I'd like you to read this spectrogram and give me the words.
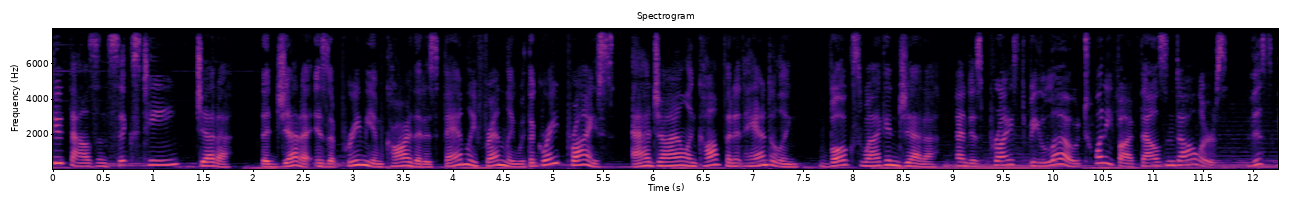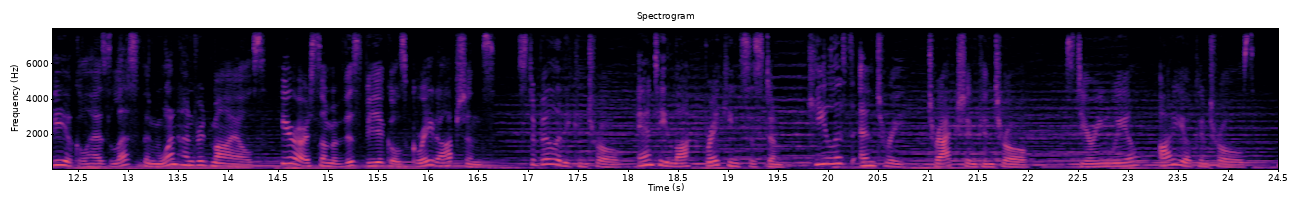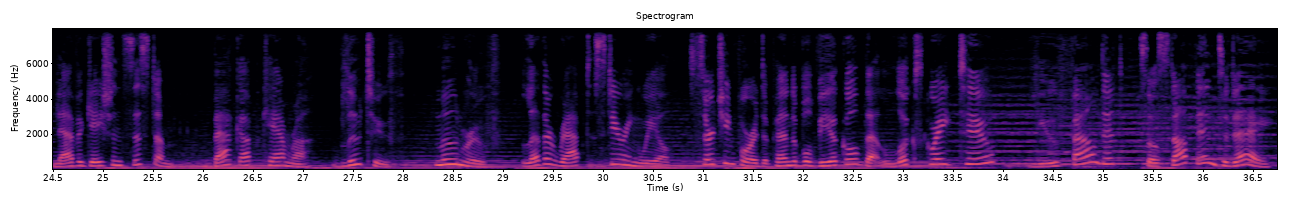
2016 Jetta. The Jetta is a premium car that is family friendly with a great price, agile and confident handling. Volkswagen Jetta and is priced below $25,000. This vehicle has less than 100 miles. Here are some of this vehicle's great options. Stability control, anti-lock braking system, keyless entry, traction control, steering wheel, audio controls, navigation system, backup camera, Bluetooth, moonroof, leather-wrapped steering wheel. Searching for a dependable vehicle that looks great too? You found it, so stop in today.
